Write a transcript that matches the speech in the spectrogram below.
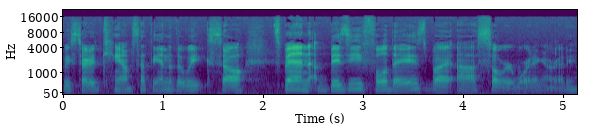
we started camps at the end of the week. So it's been busy, full days, but uh, so rewarding already.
